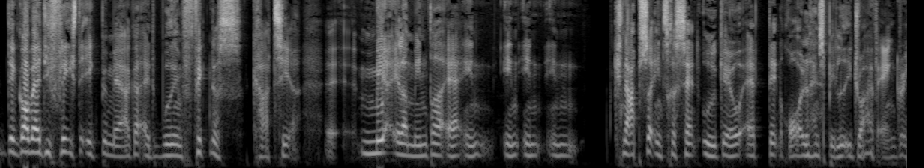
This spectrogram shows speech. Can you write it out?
det kan godt være, at de fleste ikke bemærker, at William Fickners karakter øh, mere eller mindre er en, en, en, en knap så interessant udgave af den rolle, han spillede i Drive Angry.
